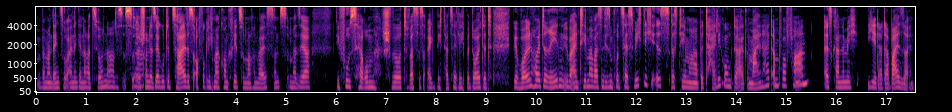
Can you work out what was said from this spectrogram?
wenn man denkt, so eine Generation, na, das ist äh, ja. schon eine sehr gute Zahl, das auch wirklich mal konkret zu machen, weil es sonst immer sehr diffus herumschwirrt, was es eigentlich tatsächlich bedeutet. Wir wollen heute reden über ein Thema, was in diesem Prozess wichtig ist, das Thema Beteiligung der Allgemeinheit am Verfahren. Es kann nämlich jeder dabei sein.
